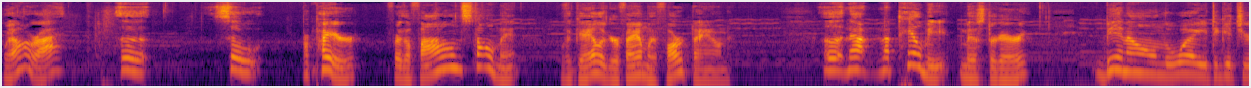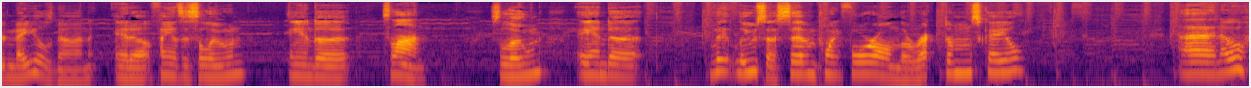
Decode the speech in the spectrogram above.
Well, alright. Uh, so prepare for the final installment of the Gallagher family fart down. Uh, now, now tell me, Mr. Gary, been on the way to get your nails done at a fancy saloon and, uh, Salon. saloon and, uh, lit loose a 7.4 on the rectum scale? Uh, no.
